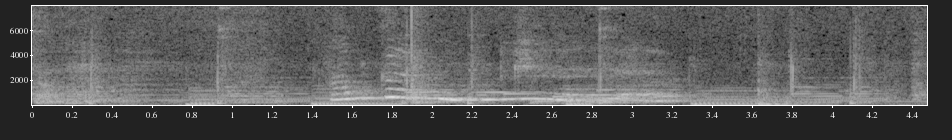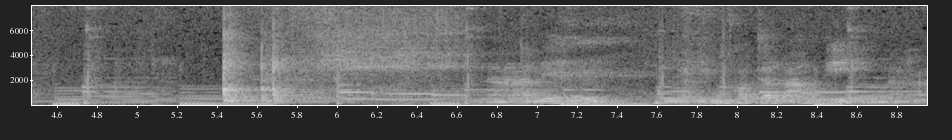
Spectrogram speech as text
สองมันก็มีแล้วอ่านี่หนูยิ้มเขาจะล้างเองนะคะ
